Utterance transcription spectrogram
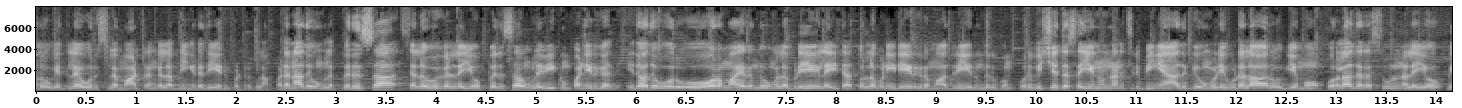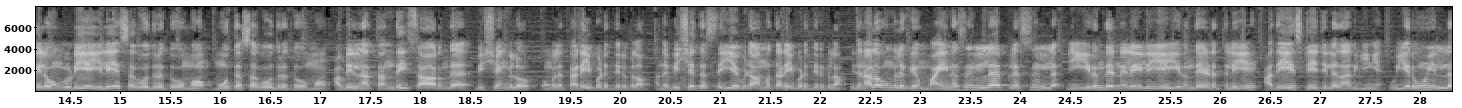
ஆரோக்கியத்துல ஒரு சில மாற்றங்கள் அப்படிங்கிறது ஏற்பட்டிருக்கலாம். பட் ஆனா அது உங்களை பெருசா செலவுகள்லயோ பெருசா உங்களை வீக்கும் பண்ணிருக்காது. ஏதாவது ஒரு ஓரமா இருந்து உங்களை அப்படியே லைட்டா தொல்லை பண்ணிக்கிட்டே இருக்கிற மாதிரி இருந்திருக்கும். ஒரு விஷயத்தை செய்யணும்னு நினைச்சிருப்பீங்க. அதுக்கு உங்களுடைய உடல் ஆரோக்கியமோ பொருளாதார சூழ்நிலையோ மேல உங்களுடைய இளைய சகோதரத்துவமோ மூத்த சகோதரத்துவமோ அப்படி இல்லைன்னா தந்தை சார்ந்த விஷயங்களோ உங்களை தடைப்படுத்தி இருக்கலாம் அந்த விஷயத்தை செய்ய விடாம தடைப்படுத்தி இருக்கலாம் இதனால உங்களுக்கு மைனஸும் இல்ல பிளஸும் இல்ல. நீ இருந்த நிலையிலேயே இருந்த இடத்திலேயே அதே ஸ்டேஜ்ல தான் இருக்கீங்க. உயர்வும் இல்ல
